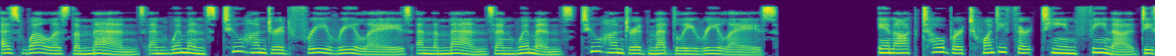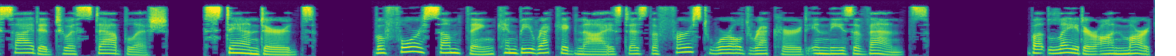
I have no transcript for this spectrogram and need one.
as well as the men's and women's 200 free relays and the men's and women's 200 medley relays. In October 2013 FINA decided to establish «standards» before something can be recognized as the first world record in these events. But later on March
